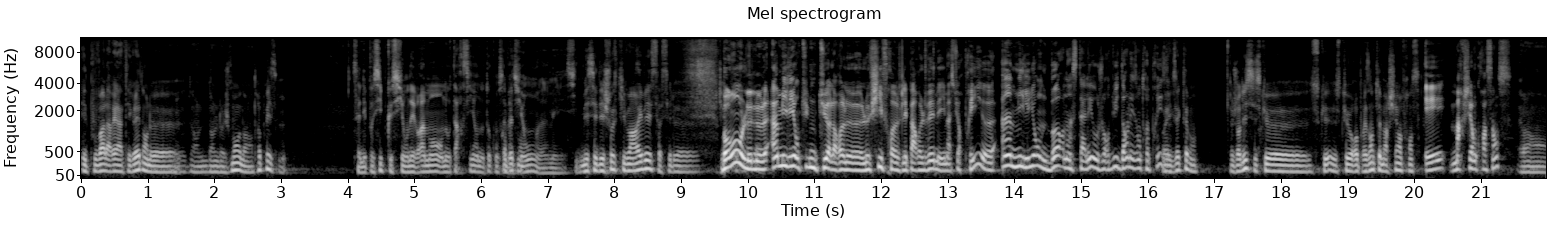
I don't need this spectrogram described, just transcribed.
et de pouvoir la réintégrer dans le, dans, le- dans le logement ou dans l'entreprise. Ça n'est possible que si on est vraiment en autarcie, en autoconsommation. euh, mais sinon- Mais c'est des choses qui vont arriver, ça c'est le... Bon, le, le- 1 million, tu me tues. Alors, le, le chiffre, je ne l'ai pas relevé, mais il m'a surpris. Euh, 1 million de bornes installées aujourd'hui dans les entreprises? Ouais, exactement. Aujourd'hui, c'est ce que, ce, que, ce que représente le marché en France, Et marché en croissance, en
